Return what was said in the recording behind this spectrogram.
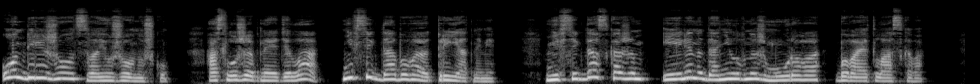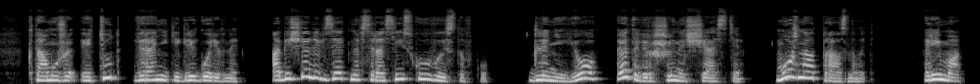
Он бережет свою женушку, а служебные дела не всегда бывают приятными. Не всегда, скажем, и Елена Даниловна Жмурова бывает ласкова. К тому же этюд Вероники Григорьевны обещали взять на всероссийскую выставку. Для нее это вершина счастья. Можно отпраздновать. Рима.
